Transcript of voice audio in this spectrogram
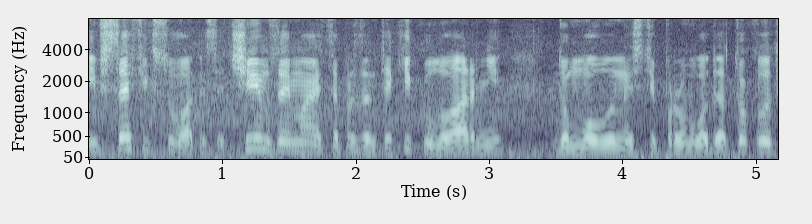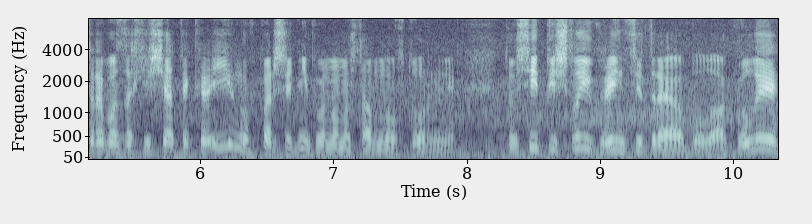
І все фіксуватися. Чим займається президент, які кулуарні домовленості проводить. А то, коли треба захищати країну в перші дні повномасштабного вторгнення, то всі пішли, і українці треба було. А коли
